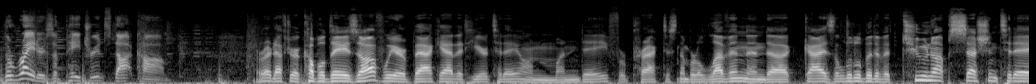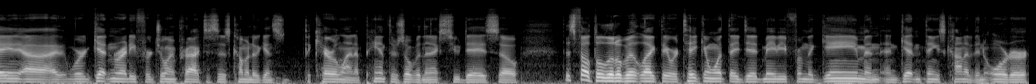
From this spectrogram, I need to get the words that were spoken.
the writers of Patriots.com. All right, after a couple days off, we are back at it here today on Monday for practice number 11. And, uh, guys, a little bit of a tune up session today. Uh, we're getting ready for joint practices coming up against the Carolina Panthers over the next two days. So this felt a little bit like they were taking what they did maybe from the game and, and getting things kind of in order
